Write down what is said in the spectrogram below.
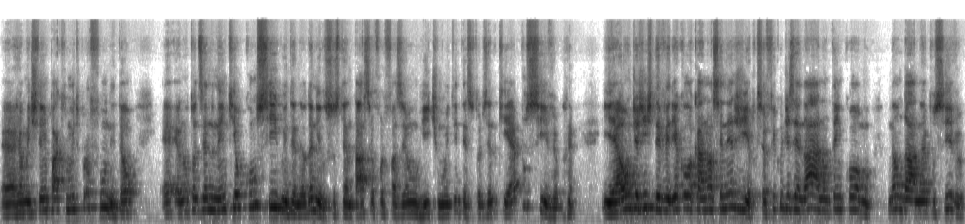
é, realmente tem um impacto muito profundo. Então, é, eu não estou dizendo nem que eu consigo, entendeu, Danilo, sustentar se eu for fazer um ritmo muito intenso. Estou dizendo que é possível. E é onde a gente deveria colocar a nossa energia. Porque se eu fico dizendo, ah, não tem como, não dá, não é possível,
